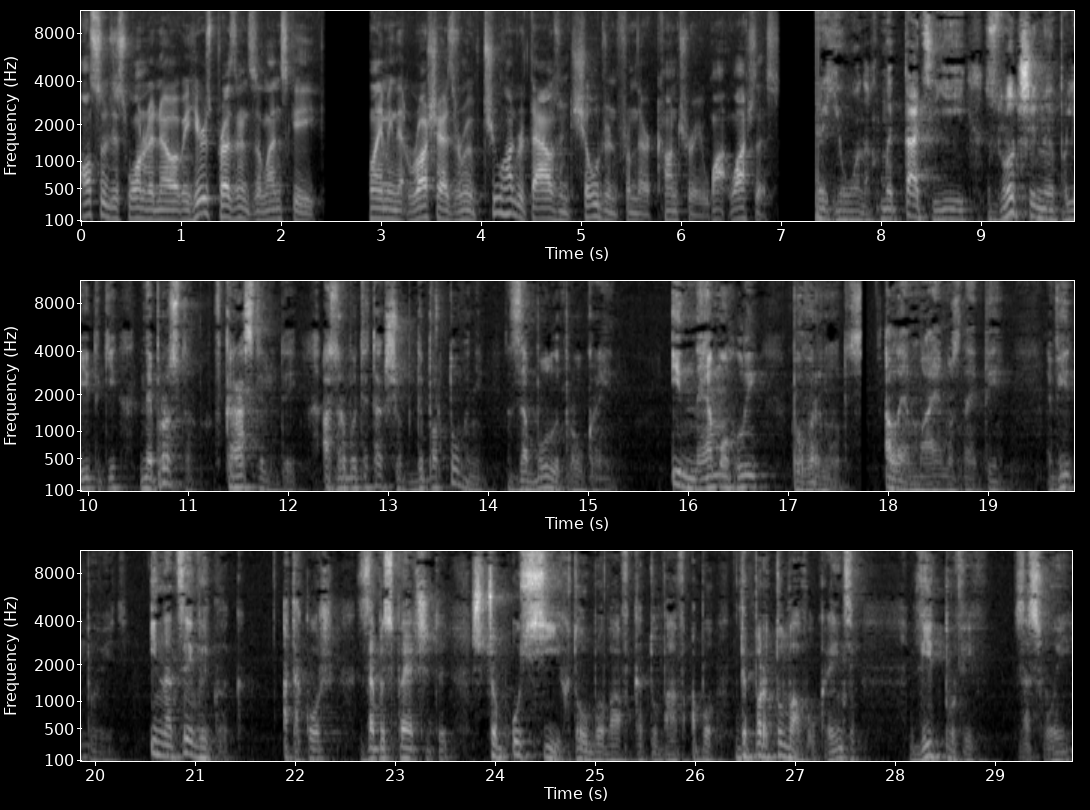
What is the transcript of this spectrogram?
Also, just wanted to know. I mean, here's President Zelensky claiming that Russia has removed 200,000 children from their country. Watch this. регіонах мета цієї злочинної політики не просто вкрасти людей, а зробити так, щоб депортовані забули про Україну і не могли повернутися. Але маємо знайти відповідь і на цей виклик, а також забезпечити, щоб усі, хто вбивав, катував або депортував українців, відповів за свої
